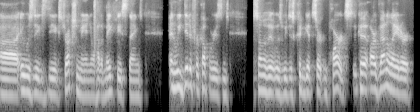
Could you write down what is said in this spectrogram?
Uh, it was the, the instruction manual how to make these things, and we did it for a couple of reasons. Some of it was we just couldn't get certain parts. Our ventilator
